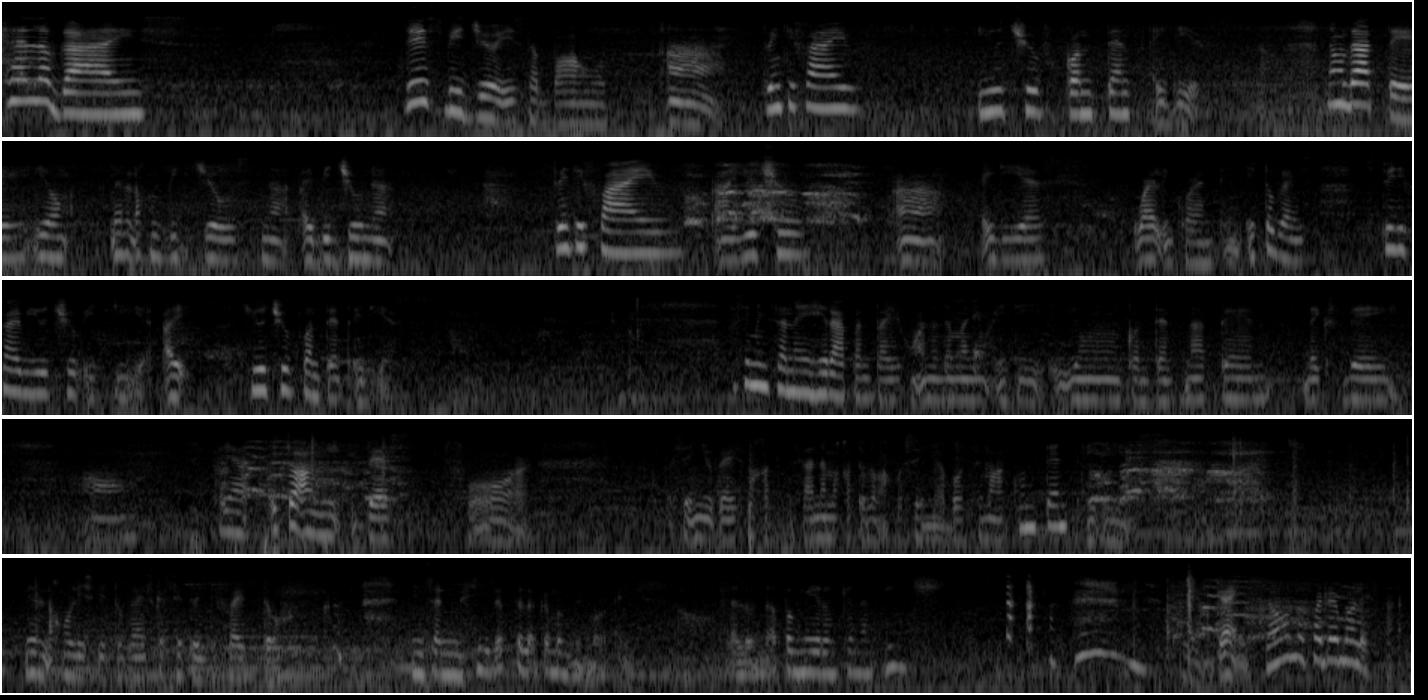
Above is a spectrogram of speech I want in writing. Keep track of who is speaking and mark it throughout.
Speaker 1: Hello guys! This video is about uh, 25 YouTube content ideas. Nang dati, yung meron akong videos na, ay video na 25 uh, YouTube uh, ideas while in quarantine. Ito guys, 25 YouTube idea, ay, YouTube content ideas. Kasi minsan nahihirapan tayo kung ano naman yung idea, yung content natin next day. Um, kaya ito ang best for sa inyo guys. Maka, sana makatulong ako sa inyo about sa mga content ideas. Meron akong list dito guys kasi 25 to. minsan mahirap talaga mag-memorize. Lalo na pag mayroon ka ng age. Ayan guys. So, no further more, let's start.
